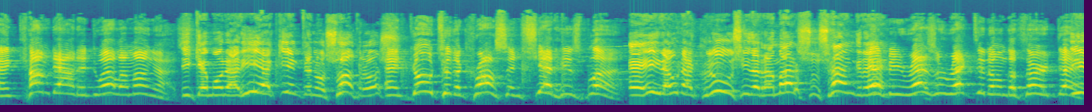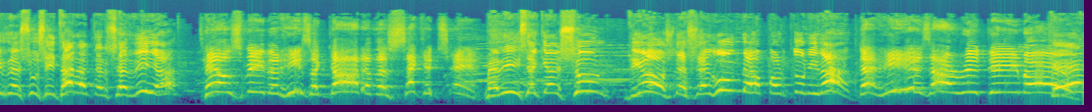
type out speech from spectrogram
and come down and dwell among us y que moraría aquí entre nosotros and go to the cross and shed his blood e ir a una cruz y derramar su sangre. and be resurrected on the third day. y resucitar al tercer día, tells me that he's a God of the second chance, me dice que es un Dios de segunda oportunidad, that he is our que Redeemer, Él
